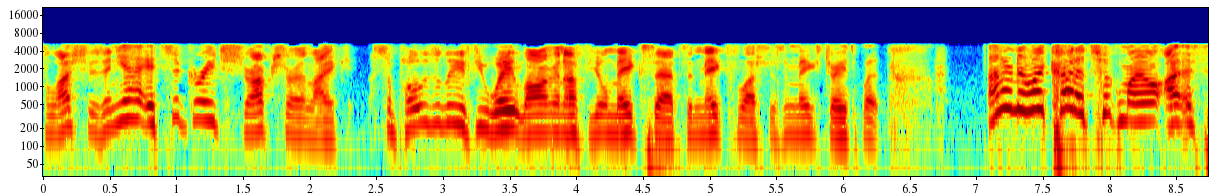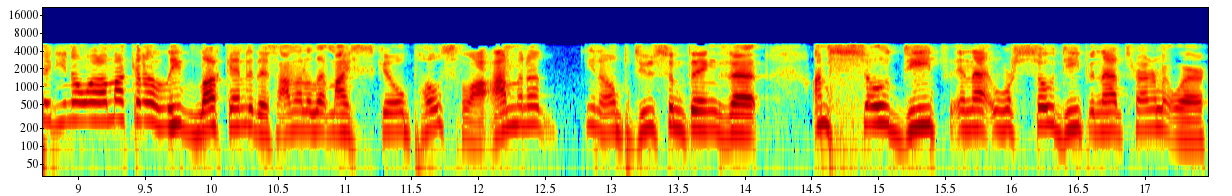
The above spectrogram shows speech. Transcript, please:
flushes, and yeah, it's a great structure. And like, supposedly, if you wait long enough, you'll make sets and make flushes and make straights. But I don't know. I kind of took my own. I said, you know what? I'm not going to leave luck into this. I'm going to let my skill post flop. I'm going to, you know, do some things that I'm so deep in that. We're so deep in that tournament where,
